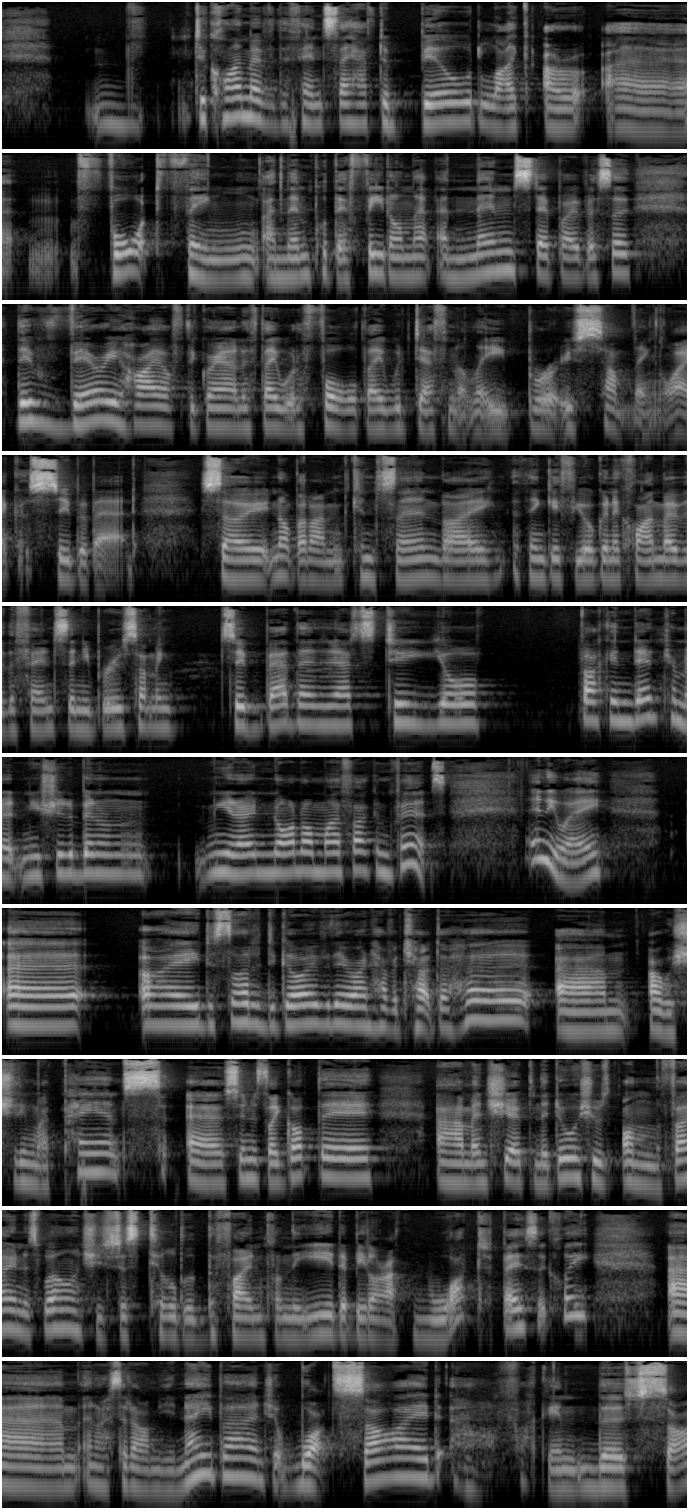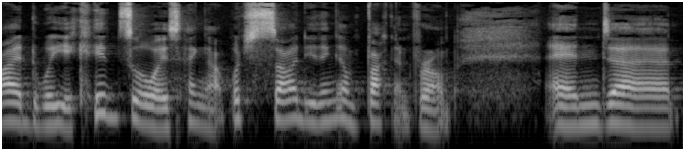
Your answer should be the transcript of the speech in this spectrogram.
to climb over the fence, they have to build like a, a, fort thing and then put their feet on that and then step over. So they're very high off the ground. If they were to fall, they would definitely bruise something like super bad. So, not that I'm concerned. I think if you're going to climb over the fence and you bruise something super bad, then that's to your fucking detriment and you should have been on, you know, not on my fucking fence. Anyway, uh, I decided to go over there and have a chat to her. Um, I was shitting my pants uh, as soon as I got there, um, and she opened the door. She was on the phone as well, and she's just tilted the phone from the ear to be like, "What?" basically. Um, and I said, "I'm your neighbour," and she, "What side?" Oh, fucking the side where your kids always hang up. Which side do you think I'm fucking from? And uh,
